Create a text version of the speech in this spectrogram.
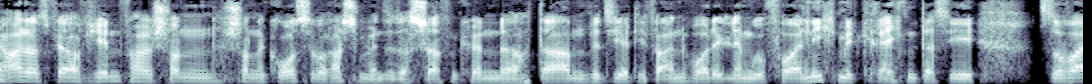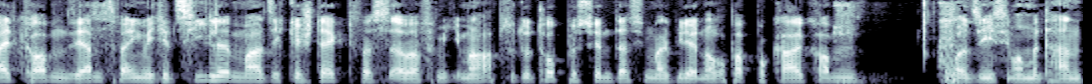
Ja, das wäre auf jeden Fall schon, schon eine große Überraschung, wenn sie das schaffen können. Da, da haben mit Sicherheit die Verantwortlichen Lemgo vorher nicht mitgerechnet, dass sie so weit kommen. Sie haben zwar irgendwelche Ziele mal sich gesteckt, was aber für mich immer noch absolut utopisch sind, dass sie mal wieder in den Europapokal kommen von sich ist momentan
